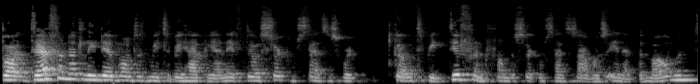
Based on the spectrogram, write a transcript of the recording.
but definitely they wanted me to be happy. And if those circumstances were going to be different from the circumstances I was in at the moment,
